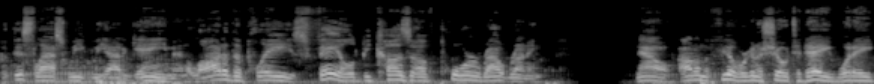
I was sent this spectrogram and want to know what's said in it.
But this last week we had a game and a lot of the plays failed because of poor route running. Now, out on the field, we're going to show today what a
